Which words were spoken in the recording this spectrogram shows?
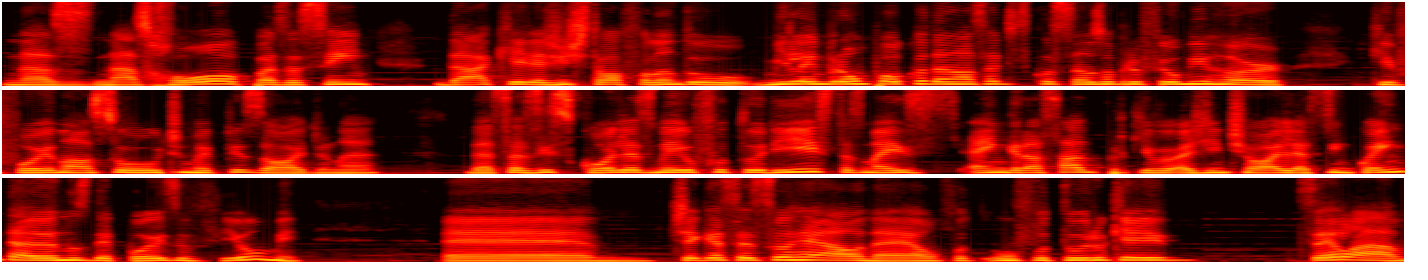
nas, nas roupas, assim, dá aquele. A gente estava falando, me lembrou um pouco da nossa discussão sobre o filme Her, que foi o nosso último episódio, né? Dessas escolhas meio futuristas, mas é engraçado porque a gente olha 50 anos depois do filme, é, chega a ser surreal, né? É um, um futuro que, sei lá,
